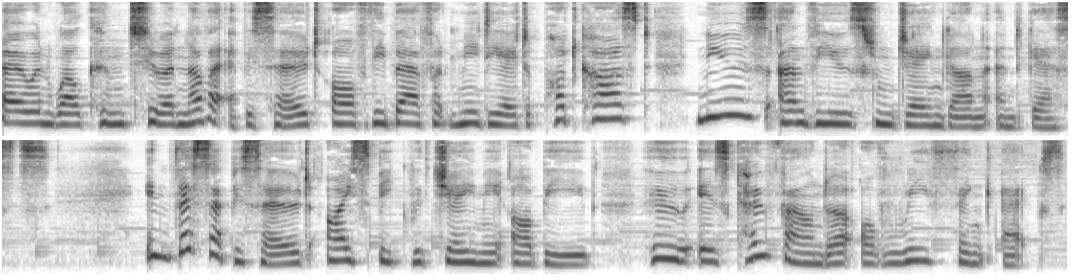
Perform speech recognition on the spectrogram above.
Hello, and welcome to another episode of the Barefoot Mediator podcast news and views from Jane Gunn and guests. In this episode, I speak with Jamie Arbib, who is co founder of RethinkX,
